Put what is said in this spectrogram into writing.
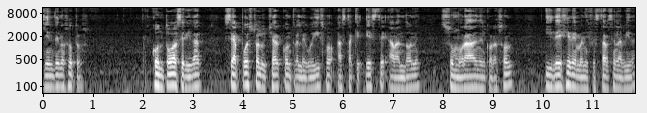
¿Quién de nosotros, con toda seriedad, se ha puesto a luchar contra el egoísmo hasta que éste abandone su morada en el corazón y deje de manifestarse en la vida?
